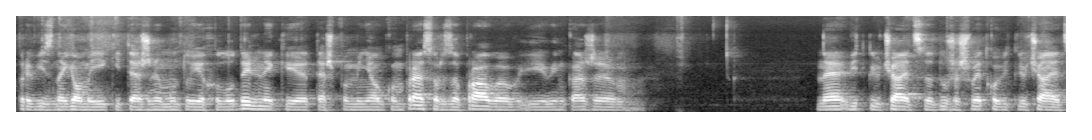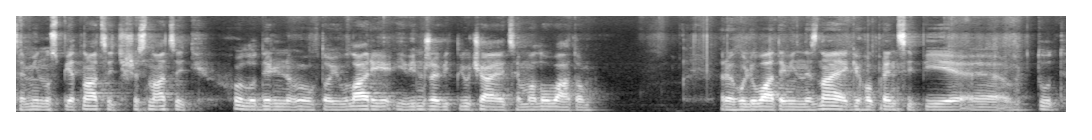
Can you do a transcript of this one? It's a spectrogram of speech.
привіз знайомий, який теж ремонтує холодильники, теж поміняв компресор, заправив, і він каже: не відключається, дуже швидко відключається. Мінус 15-16 холодильного в той в ларі, і він вже відключається маловато. Регулювати він не знає, як його, в принципі, е, тут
